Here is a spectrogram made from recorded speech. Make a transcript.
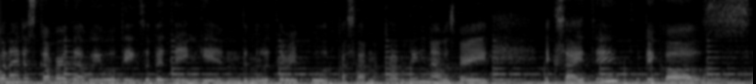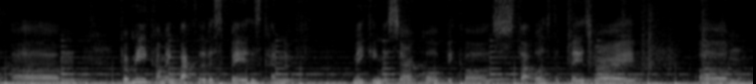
when I discovered that we will be exhibiting in the military pool of Kasarna Karlin, I was very excited because um, for me, coming back to the space is kind of making a circle because that was the place where I, um,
